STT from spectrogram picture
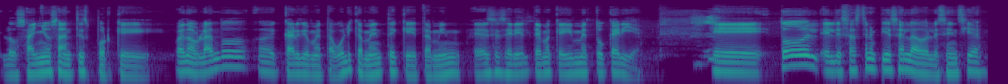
los años antes porque, bueno, hablando eh, cardiometabólicamente, que también ese sería el tema que a mí me tocaría. Eh, todo el, el desastre empieza en la adolescencia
